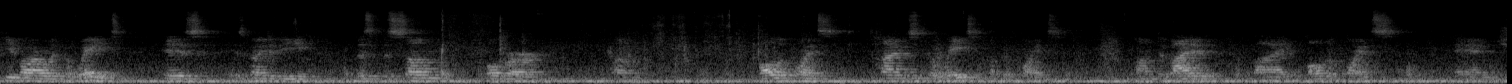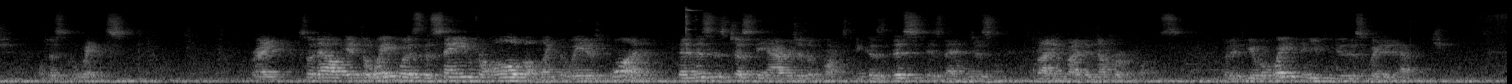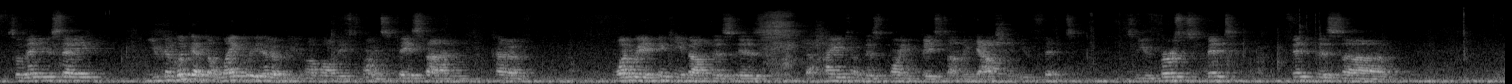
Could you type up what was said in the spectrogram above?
p bar with the weight is, is going to be this, the sum over um, all the points times the weight of the point um, divided by all the points and just the weights. Right? So now if the weight was the same for all of them, like the weight is one, then this is just the average of the points because this is then just dividing by the number of points. But if you have a weight, then you can do this weighted average. So then you say, you can look at the likelihood of, the, of all these points based on kind of, one way of thinking about this is the height of this point based on the Gaussian you fit. So you first fit, fit this, uh,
